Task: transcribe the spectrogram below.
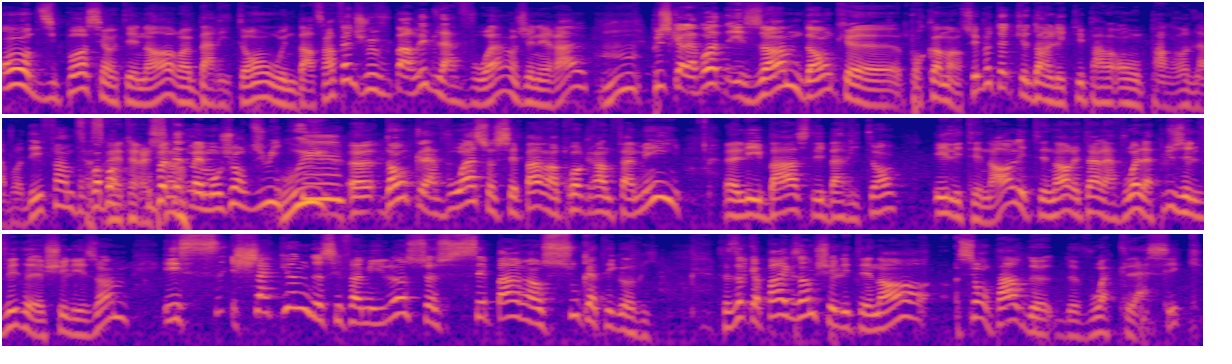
on dit pas c'est un ténor, un baryton ou une basse. En fait, je veux vous parler de la voix en général, Hmm. puisque la voix des hommes, donc, euh, pour commencer, peut-être que dans l'été, par- on parlera de la voix des femmes, pourquoi pas? Ou intéressant. peut-être même aujourd'hui. Oui. Euh, donc, la voix se sépare en trois grandes familles, euh, les basses, les barytons et les ténors. Les ténors étant la voix la plus élevée de- chez les hommes. Et chacune de ces familles-là se sépare en sous-catégories. C'est-à-dire que, par exemple, chez les ténors, si on parle de, de voix classique,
